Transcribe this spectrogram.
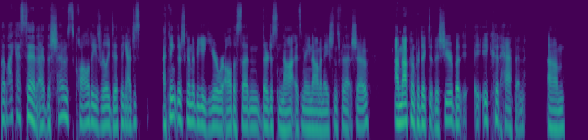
but like I said, I, the show's quality is really dipping. I just I think there's going to be a year where all of a sudden there are just not as many nominations for that show. I'm not going to predict it this year, but it, it could happen. Um,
